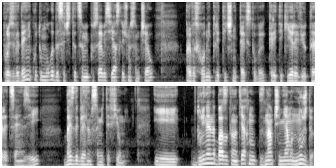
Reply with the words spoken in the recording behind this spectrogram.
произведения, които могат да се четат сами по себе си. Аз лично съм чел превъзходни критични текстове, критики, ревюта, рецензии, без да гледам самите филми. И дори не на базата на тях, но знам, че няма нужда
